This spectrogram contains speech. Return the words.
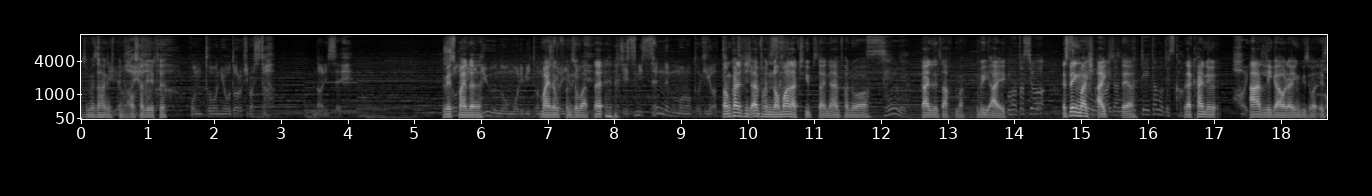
Also mir sagen, ich bin der Auserwählte. 本当に驚きました何せ Ihr wisst meine 初代竜の森人の Meinung 時 von 代よ sowas, ne? り実に千年もの時があった Warum kann ich nicht einfach ein normaler Typ sein, der einfach nur 千年 geile Sachen macht, so wie Ike? 私は Deswegen mag ich 千年の Ike 間に sehr, 言っていたのですか weil er keine はい Adliger oder irgendwie sowas ist.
